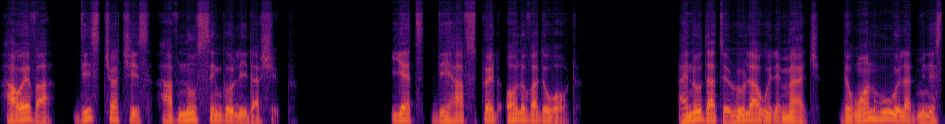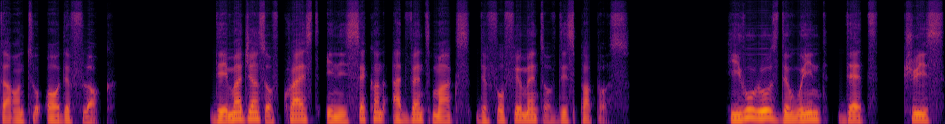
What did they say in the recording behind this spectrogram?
However, these churches have no single leadership. Yet, they have spread all over the world. I know that a ruler will emerge, the one who will administer unto all the flock. The emergence of Christ in his second advent marks the fulfillment of this purpose. He who rules the wind, death, trees,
